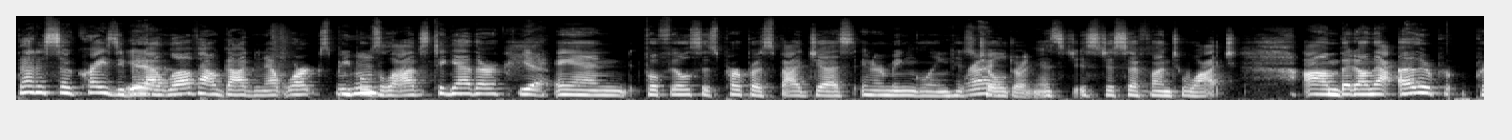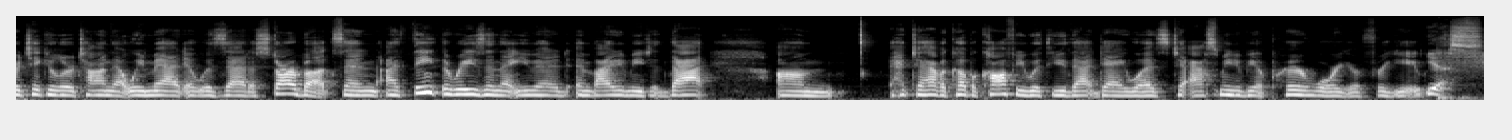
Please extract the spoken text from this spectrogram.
That is so crazy, but Yeah. Mm-hmm. I love how God networks people's lives together Yeah. and fulfills his purpose by just intermingling his Right. children. It's, it's just so fun to watch. Um, but on that other p- particular time that we met, it was at a Starbucks. And I think the reason that you had invited me to that, um, to have a cup of coffee with you that day was to ask me to be a prayer warrior for you. yes.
